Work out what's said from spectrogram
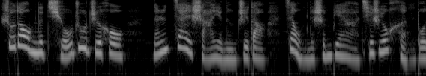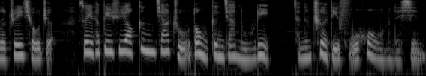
收到我们的求助之后，男人再傻也能知道，在我们的身边啊，其实有很多的追求者，所以他必须要更加主动、更加努力，才能彻底俘获我们的心。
